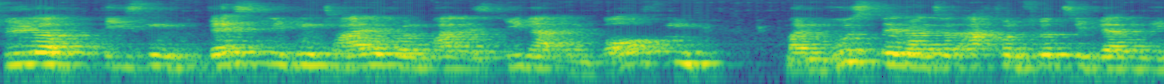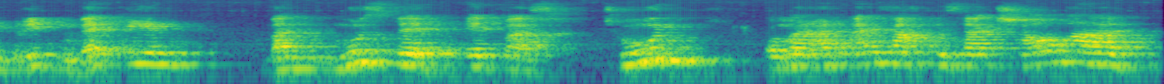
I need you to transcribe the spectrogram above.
für diesen westlichen Teil von Palästina entworfen. Man wusste, 1948 werden die Briten weggehen. Man musste etwas tun und man hat einfach gesagt, schau mal,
